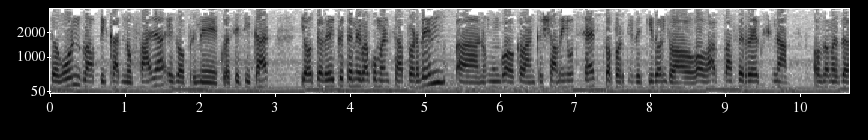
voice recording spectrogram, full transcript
segon l'Alpicat no falla, és el primer classificat i el Tardell que també va començar perdent eh, amb un gol que va encaixar al minut 7 però a partir d'aquí doncs, el gol va, va fer reaccionar els homes de,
